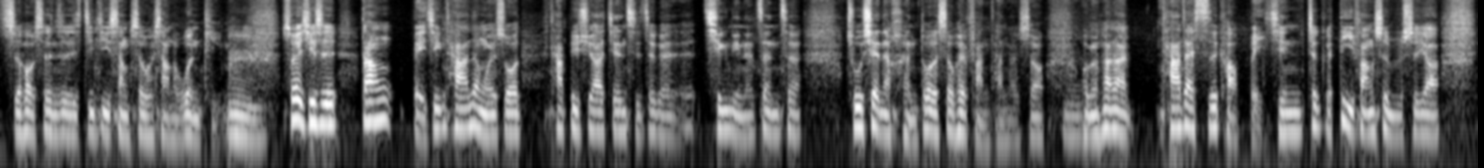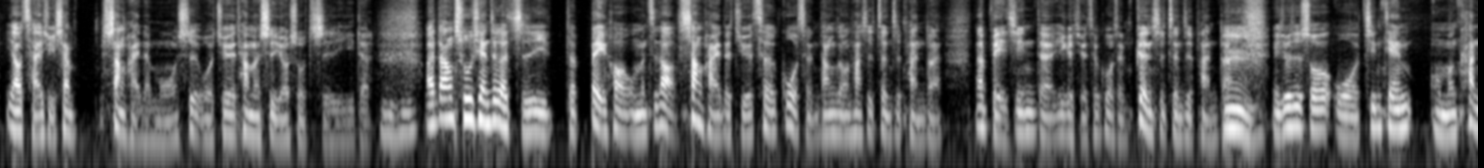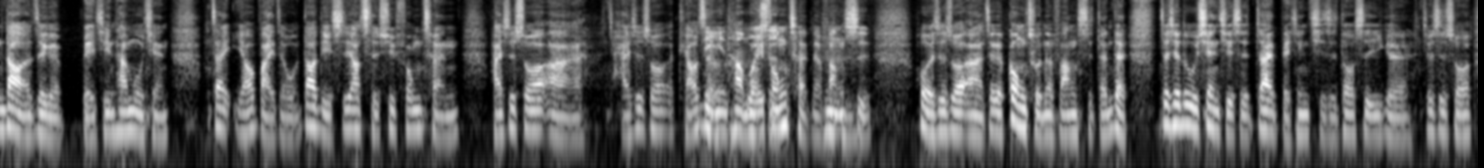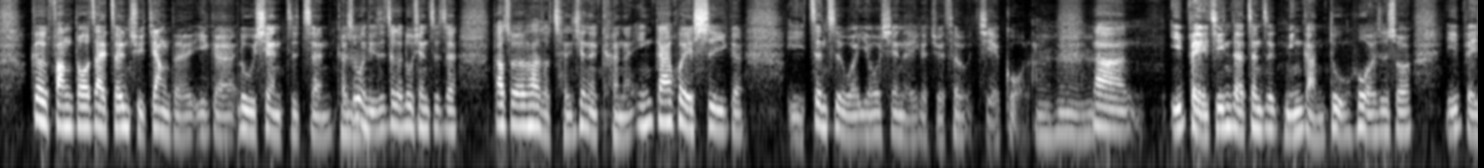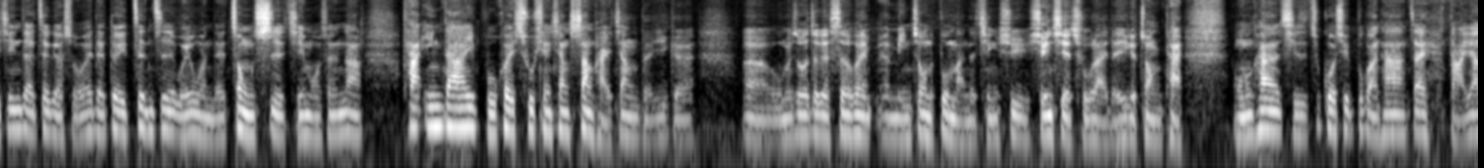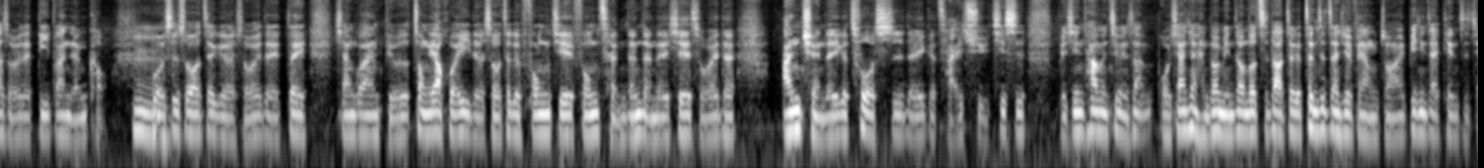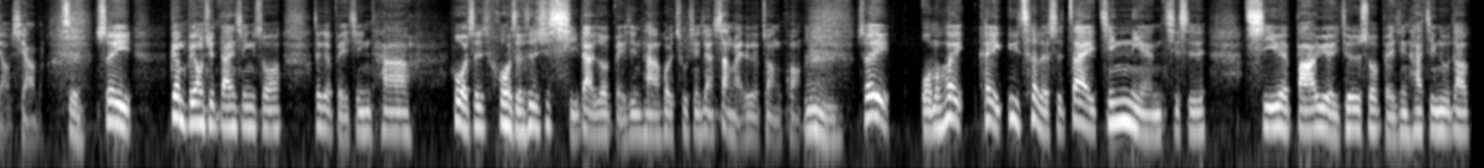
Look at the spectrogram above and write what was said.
之后甚至经济上社会上的问题嘛，嗯，所以其实当北京他认为说他必须要坚持这个清零的政策，出现了很多的社会反弹的时候，嗯，我们看到他在思考北京这个地方是不是要要采取像。上海的模式，我觉得他们是有所质疑的。嗯、而当出现这个质疑的背后，我们知道上海的决策过程当中，它是政治判断；那北京的一个决策过程更是政治判断。嗯，也就是说，我今天我们看到了这个北京，它目前在摇摆着，我到底是要持续封城，还是说啊？呃还是说调整为封城的方式，或者是说啊这个共存的方式等等这些路线，其实在北京其实都是一个，就是说各方都在争取这样的一个路线之争。可是问题是，这个路线之争到最后它所呈现的可能应该会是一个以政治为优先的一个决策结果了。嗯嗯那。以北京的政治敏感度，或者是说以北京的这个所谓的对政治维稳的重视，其实某程度上，它应该不会出现像上海这样的一个。呃，我们说这个社会呃民众的不满的情绪宣泄出来的一个状态，我们看其实过去不管他在打压所谓的低端人口，嗯，或者是说这个所谓的对相关比如说重要会议的时候，这个封街封城等等的一些所谓的安全的一个措施的一个采取，其实北京他们基本上，我相信很多民众都知道这个政治正确非常重要，毕竟在天子脚下嘛，是，所以更不用去担心说这个北京它。或者是，或者是去期待说北京它会出现像上海这个状况，嗯，所以我们会可以预测的是，在今年其实七月八月，也就是说北京它进入到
